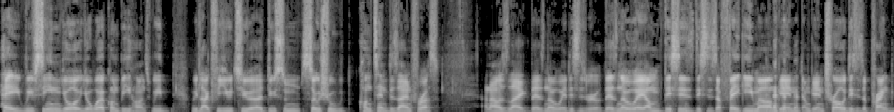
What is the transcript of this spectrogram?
hey, we've seen your your work on Behance. We'd we'd like for you to uh, do some social content design for us. And I was like, "There's no way this is real. There's no way. I'm this is this is a fake email. I'm getting I'm getting trolled. This is a prank."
